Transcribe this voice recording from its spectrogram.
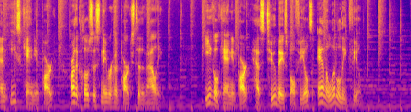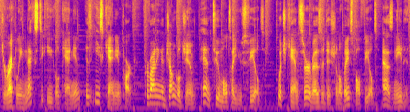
and East Canyon Park are the closest neighborhood parks to the valley. Eagle Canyon Park has two baseball fields and a Little League field. Directly next to Eagle Canyon is East Canyon Park, providing a jungle gym and two multi-use fields, which can serve as additional baseball fields as needed.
